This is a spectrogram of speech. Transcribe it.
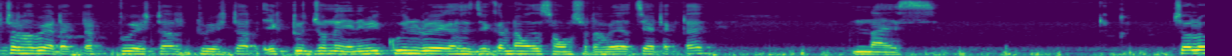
স্টার হবে, এটা একটা টু স্টার টু স্টার একটুর জন্য এনিমি কুইন রয়ে গেছে, যে কারণে আমাদের সমস্যাটা হয়ে যাচ্ছে, এটা একটা নাইস চলো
